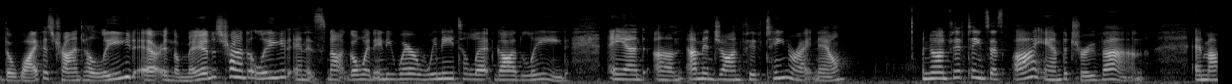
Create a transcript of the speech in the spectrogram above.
the wife is trying to lead er, and the man is trying to lead and it's not going anywhere? We need to let God lead. And um, I'm in John 15 right now. John 15 says, I am the true vine, and my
